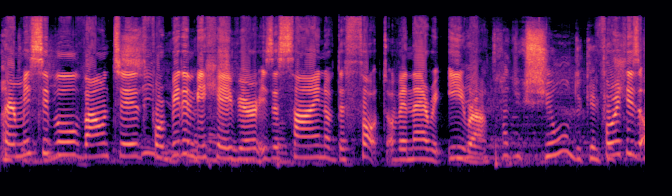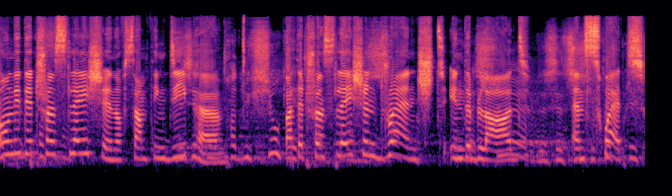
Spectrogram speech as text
Permissible, vaunted, forbidden de la pensée behavior is a sign of the thought of an era. interdit. La traduction de quelque For it is only the translation of something deeper, une traduction qui but a translation traduite dans le sang drenched in the blood sueur de cette and sweat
